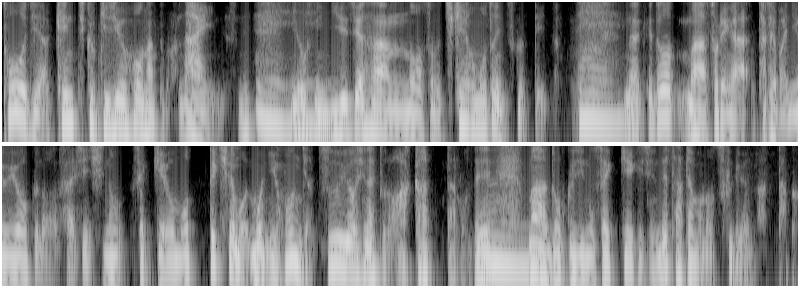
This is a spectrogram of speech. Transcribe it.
当時は建築基準法なんてものはないんですね。ええ要するに技術屋さんのその知見をもとに作っていた。ええだけど、まあそれが、例えばニューヨークの最新式の設計を持ってきても、もう日本じゃ通用しないというのが分かったので、うんまあ独自の設計基準で建物を作るようになったと。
